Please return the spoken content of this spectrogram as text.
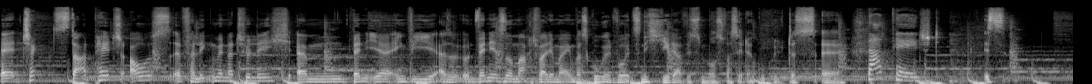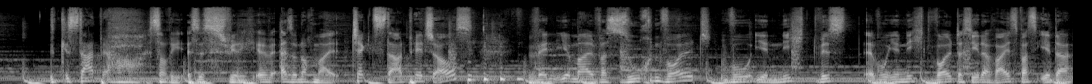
Äh, checkt Startpage aus, äh, verlinken wir natürlich. Ähm, wenn ihr irgendwie, also und wenn ihr es nur macht, weil ihr mal irgendwas googelt, wo jetzt nicht jeder wissen muss, was ihr da googelt. Das äh, Startpage ist Start, oh, sorry, es ist schwierig. Äh, also nochmal, checkt Startpage aus. wenn ihr mal was suchen wollt, wo ihr nicht wisst, äh, wo ihr nicht wollt, dass jeder weiß, was ihr da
